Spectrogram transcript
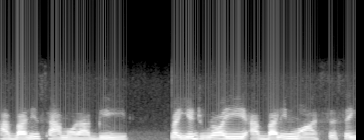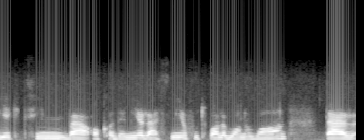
اولین سرمربی و یه جورایی اولین مؤسس یک تیم و آکادمی رسمی فوتبال بانوان در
